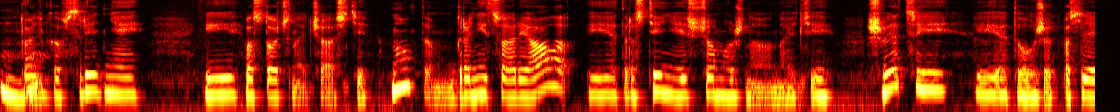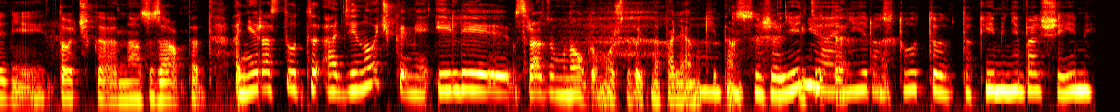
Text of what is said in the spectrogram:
угу. только в средней и восточной части. Ну, там граница ареала, и это растение еще можно найти в Швеции, и это уже последняя точка на запад. Они растут одиночками или сразу много, может быть, на полянке? Там? К сожалению, они растут такими небольшими,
